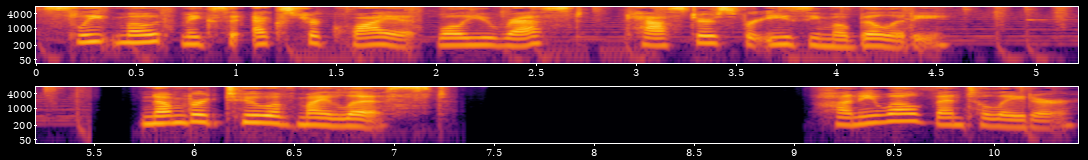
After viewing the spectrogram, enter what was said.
Sleep mode makes it extra quiet while you rest, casters for easy mobility. Number 2 of my list. Honeywell Ventilator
